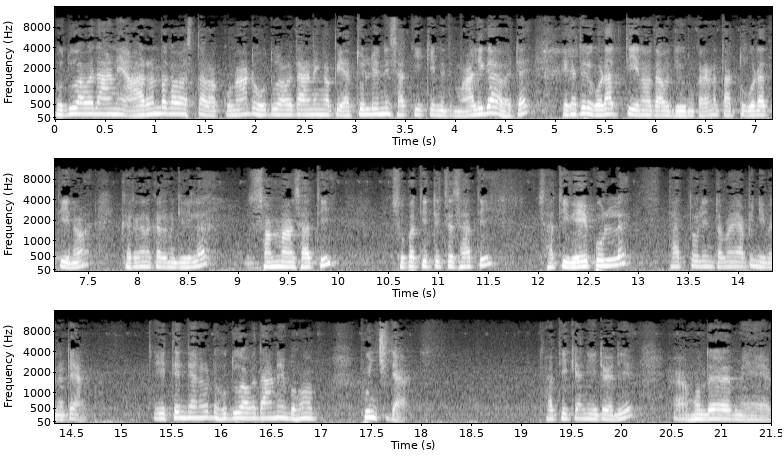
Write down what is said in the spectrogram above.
හුදු අවධානයේ ආරම්භක අවස්ථාවක් වුණාට හුදු අවධානයෙන් අපි ඇතුල් වෙන්නේ සතිය කියන මාලිගාවට ඒක ඇතුලේ ගොඩක් තියෙනවා තව දිනු කරන්න. තට්ටු ගොඩක් තියෙනවා. කරගෙන කරගෙන ගිහිලා සම්මා සති සුපතිත්‍ිත සති සති වේපුල්ල තත්වලින් තමයි අපි නිවනට යන්නේ. ඒතෙන් යනකොට හුදු අවධානයේ බොහොම පුංචි දා සතිය කියන්නේ ඊට වැඩිය හොඳ මේ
